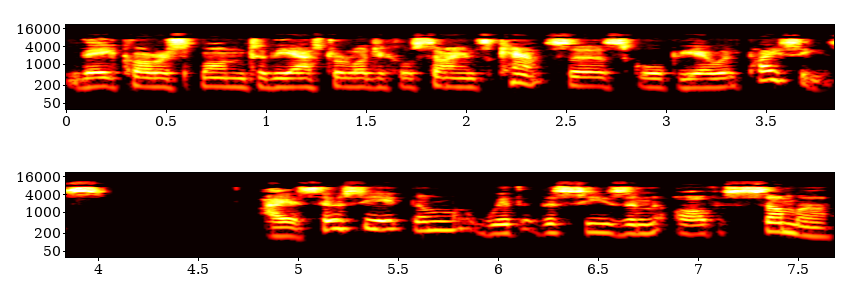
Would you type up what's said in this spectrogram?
They correspond to the astrological signs Cancer, Scorpio, and Pisces. I associate them with the season of summer,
